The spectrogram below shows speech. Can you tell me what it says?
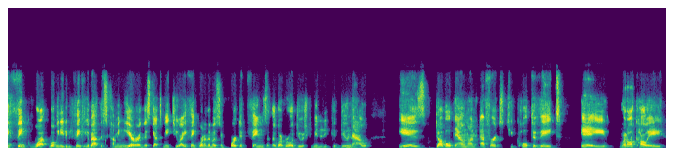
I think what what we need to be thinking about this coming year, and this gets me to I think one of the most important things that the liberal Jewish community could do now is double down on efforts to cultivate a what I'll call a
